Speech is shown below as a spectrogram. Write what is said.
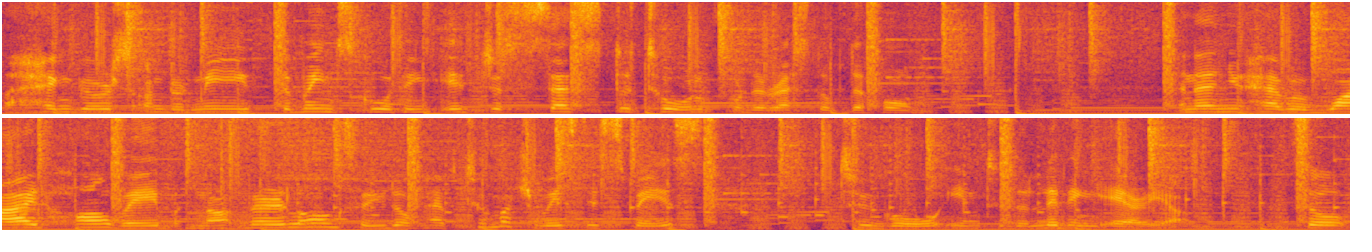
uh, hangers underneath, the wainscoting, it just sets the tone for the rest of the home. And then you have a wide hallway, but not very long, so you don't have too much wasted space to go into the living area. So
